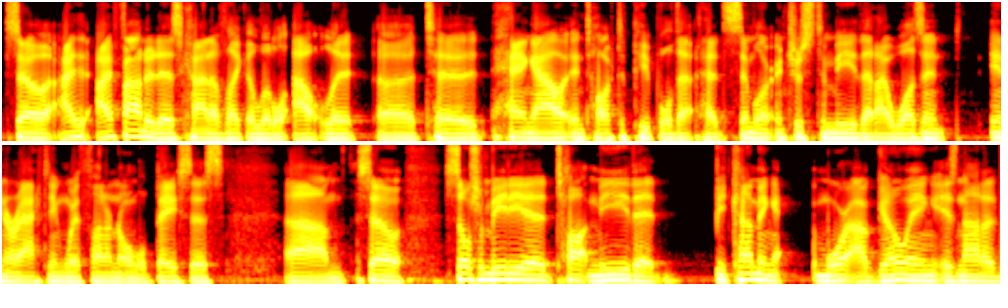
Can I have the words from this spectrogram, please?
So I, I found it as kind of like a little outlet uh, to hang out and talk to people that had similar interests to me that I wasn't interacting with on a normal basis. Um, so social media taught me that becoming more outgoing is not a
